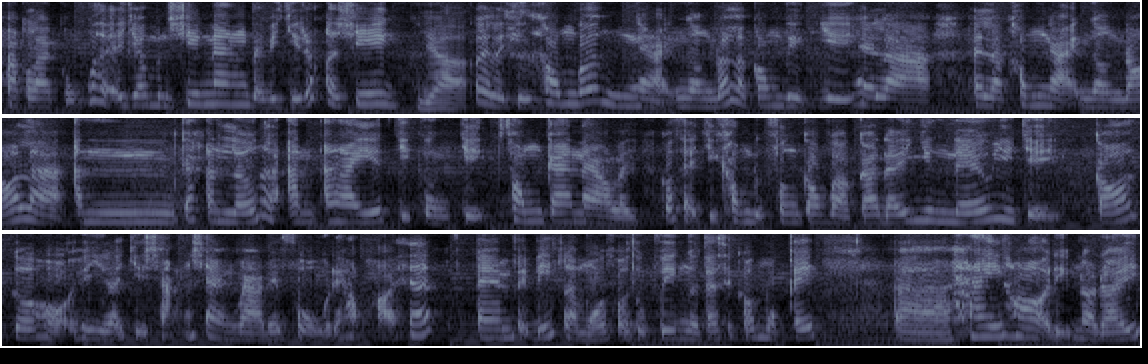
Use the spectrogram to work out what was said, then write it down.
hoặc là cũng có thể do mình siêng năng tại vì chị rất là siêng. Dạ. có nghĩa là chị không có ngại ngần đó là công việc gì hay là hay là không ngại ngần đó là anh các anh lớn là anh ai á. Chỉ cần chị xong ca nào là có thể chị không được phân công vào ca đấy nhưng nếu như chị có cơ hội hay gì đó chị sẵn sàng vào để phụ để học hỏi hết. Em phải biết là mỗi phẫu thuật viên người ta sẽ có một cái uh, hay ho ở điểm nào đấy.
